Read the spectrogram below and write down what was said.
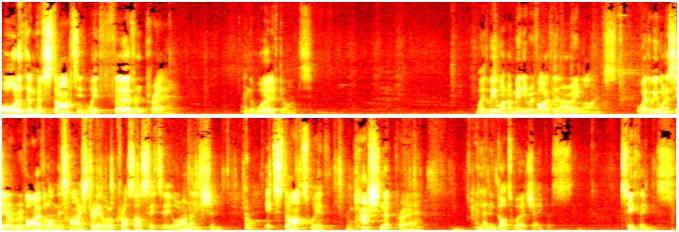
all of them have started with fervent prayer and the word of God. Whether we want a mini revival in our own lives, or whether we want to see a revival on this high street or across our city or our nation, it starts with passionate prayer and letting God's word shape us. Two things.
